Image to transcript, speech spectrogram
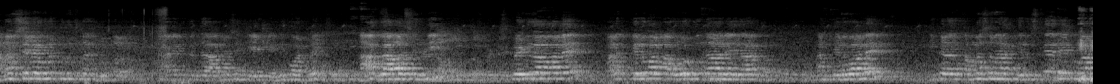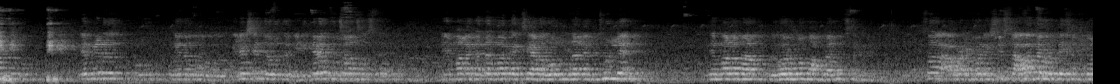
అనవసరంగా కూడా తిరుగుతున్నారు గ్రూప్లో కానీ పెద్ద ఆలోచన చేయట్లేదు. ఎందుకంటే నాకు కావాల్సింది స్ప్రెడ్ కావాలి వాళ్ళకి తెలియాలి నా ఓటు ఉందా లేదా అని తెలియాలి ఇక్కడ సమస్య నాకు తెలిస్తే రేపు నాకు రేపు నేను నేను ఎలక్షన్ జరుగుతుంది. నేను ఇక్కడే కూర్చోవాల్సి వస్తుంది. నేను మళ్ళీ గత బాగా వచ్చి ఆడ ఓటు ఉందా నేను చూడలేను. నేను మళ్ళీ మా వివరంలో మా ప్రశ్న సో అటువంటి ఇష్యూస్ రావద్దనే ఉద్దేశంతో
